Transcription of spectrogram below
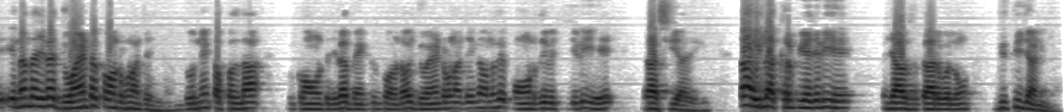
ਤੇ ਇਹਨਾਂ ਦਾ ਜਿਹੜਾ ਜੁਆਇੰਟ ਅਕਾਊਂਟ ਹੋਣਾ ਚਾਹੀਦਾ, ਦੋਨੇ ਕਪਲ ਦਾ ਅਕਾਊਂਟ ਜਿਹੜਾ ਬੈਂਕ ਅਕਾਊਂਟ ਆ, ਉਹ ਜੁਆਇੰਟ ਹੋਣਾ ਚਾਹੀਦਾ। ਉਹਨਾਂ ਦੇ ਅਕਾਊਂਟ ਦੇ ਵਿੱਚ ਜਿਹੜੀ ਇਹ ਰਾਸ਼ੀ ਆਏਗੀ 2.5 ਲੱਖ ਰੁਪਏ ਜਿਹੜੀ ਇਹ ਪੰਜਾਬ ਸਰਕਾਰ ਵੱਲੋਂ ਦਿੱਤੀ ਜਾਣੀ ਹੈ।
